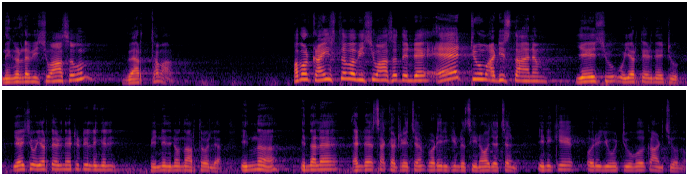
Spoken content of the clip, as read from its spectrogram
നിങ്ങളുടെ വിശ്വാസവും വ്യർത്ഥമാണ്. അപ്പോൾ ക്രൈസ്തവ വിശ്വാസത്തിന്റെ ഏറ്റവും അടിസ്ഥാനം യേശു ഉയർത്തെഴുന്നേറ്റു. യേശു ഉയർത്തെഴുന്നേറ്റിട്ടില്ലെങ്കിൽ പിന്നെ ഇതിനൊന്നും അർത്ഥമില്ല. ഇന്ന് ഇന്നലെ എന്റെ സെക്രട്ടറി അച്ഛൻ ഇവിടെ ഇരിക്കുന്നുണ്ട് സിനോജ് അച്ഛൻ. എനിക്ക് ഒരു യൂട്യൂബ് കാണിച്ചു തന്നു.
